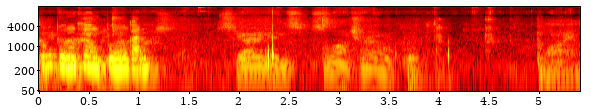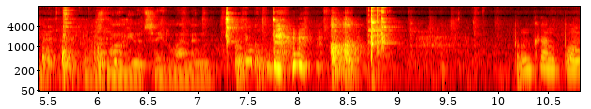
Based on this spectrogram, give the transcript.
ก็ปรุงเครื่องปรุงกันปรุงเครื่องปรุง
